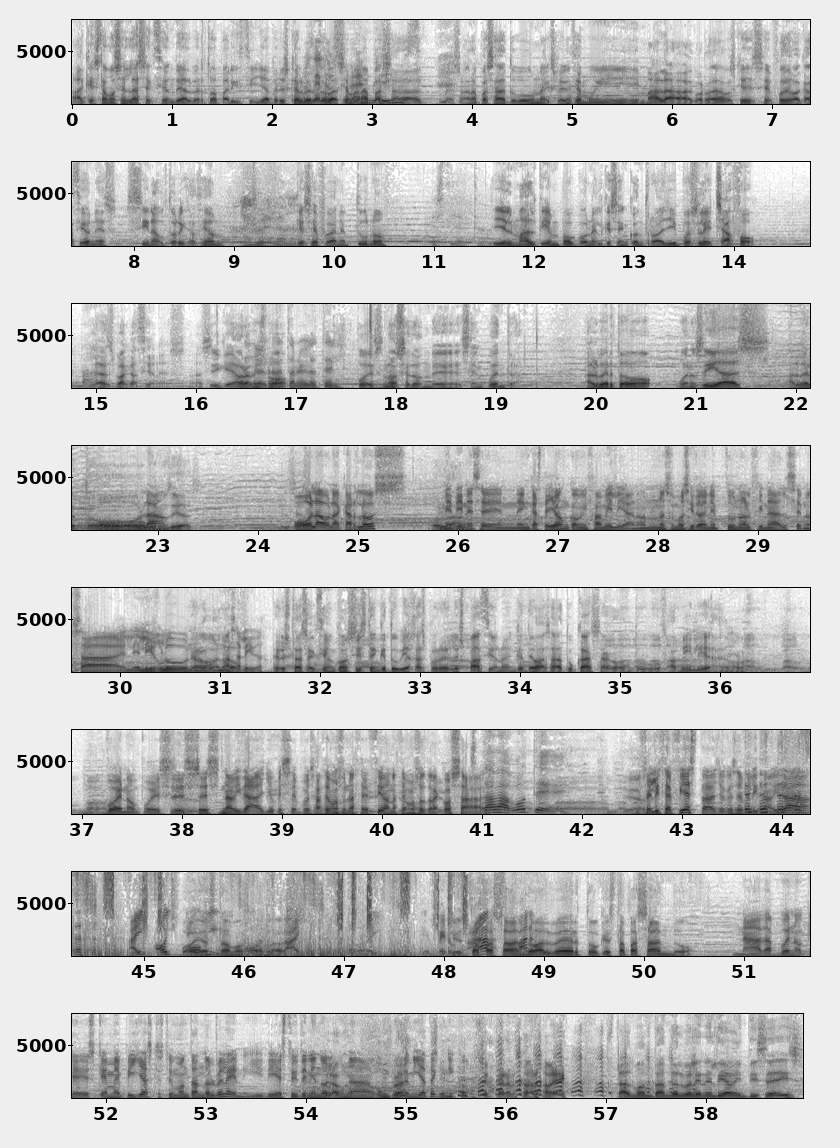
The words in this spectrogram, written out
Ah, que estamos en la sección de Alberto Aparici ya, pero es que Alberto la semana pasada, la semana pasada tuvo una experiencia muy mala. Acordaos que se fue de vacaciones sin autorización, es verdad. que se fue a Neptuno Es cierto. y el mal tiempo con el que se encontró allí, pues le chafó Va. las vacaciones. Así que ahora Todo el mismo, rato en el hotel. pues no sé dónde se encuentra. Alberto, buenos días. Alberto, Hola. buenos días. ¿Qué es? Hola, hola Carlos. Hola. Me tienes en, en Castellón con mi familia. No nos hemos ido a Neptuno al final, se nos ha, el, el iglú no, no bueno, ha salido. Pero esta sección consiste en que tú viajas por el espacio, no en que te vas a tu casa con tu familia. ¿no? Bueno, pues es, es Navidad, yo qué sé, pues hacemos una excepción, hacemos otra cosa. Está vagote. Bien. Felices fiestas, yo qué sé, feliz Navidad. Ay, ay, Pues ya ay, estamos con las- ay, ay, pero ¿Qué está para, pasando, para. Alberto? ¿Qué está pasando? Nada, bueno, que es que me pillas que estoy montando el Belén y estoy teniendo Pero, alguna, ¿cómo algún problemilla técnico. Perdóname. ¿Estás montando el Belén el día 26?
